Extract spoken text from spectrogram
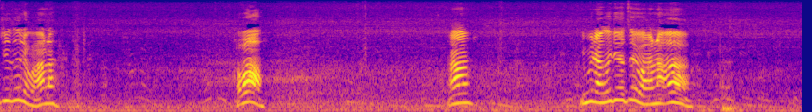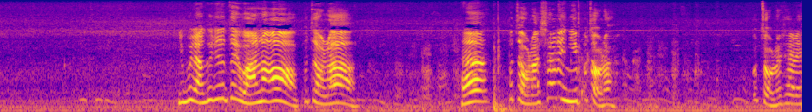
就这里玩了，好不好？啊，你们两个就这玩了啊！你们两个就这玩了啊！不走了，啊，不走了，夏丽你不走了，不走了，夏丽，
